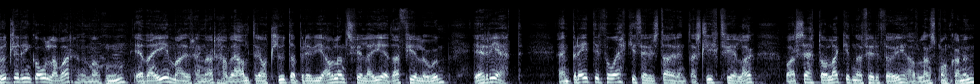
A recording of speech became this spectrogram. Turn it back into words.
Fullirðing Ólafar um að hún eða eiginmaður hennar hafi aldrei átt hlutabref í aflandsfélagi eða félögum er rétt en breytir þó ekki þeirri staðrenda slíkt félag var sett á lakirna fyrir þau af landsbankanum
